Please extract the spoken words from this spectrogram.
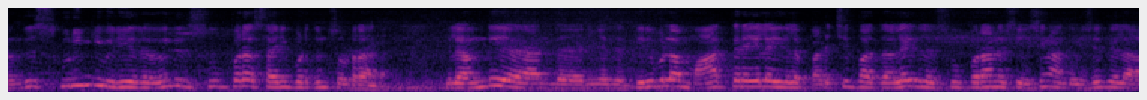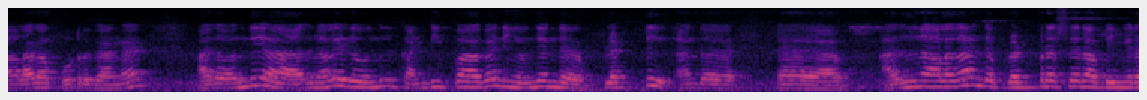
வந்து சுருங்கி விரிகிறது வந்து இது சூப்பராக சரிப்படுத்துன்னு சொல்கிறாங்க இதில் வந்து அந்த நீங்கள் இந்த திருவிழா மாத்திரையில் இதில் படித்து பார்த்தாலே இதில் சூப்பரான விஷயம். அந்த விஷயத்தில் அழகாக போட்டிருக்காங்க. அதை வந்து அதனால இதை வந்து கண்டிப்பாக நீங்கள் வந்து அந்த பிளட்டு அந்த அதனால தான் இந்த பிளட் ப்ரெஷர் அப்படிங்கிற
